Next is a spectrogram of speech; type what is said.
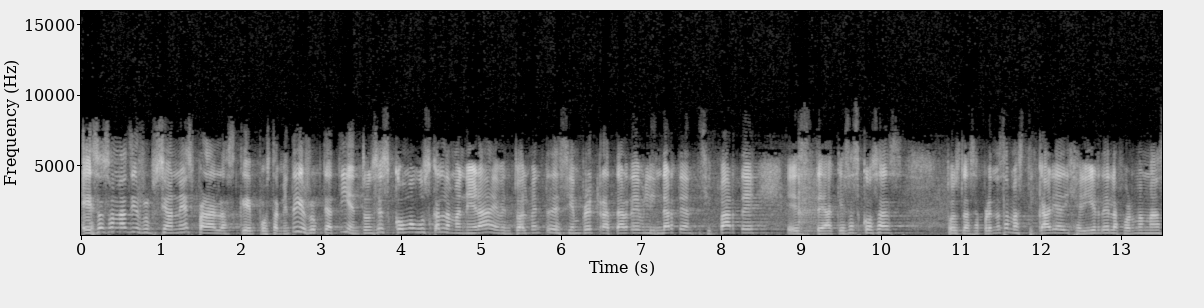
esas son las disrupciones para las que pues también te disrupte a ti. Entonces, ¿cómo buscas la manera eventualmente de siempre tratar de blindarte, de anticiparte, este, a que esas cosas pues las aprendas a masticar y a digerir de la forma más,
